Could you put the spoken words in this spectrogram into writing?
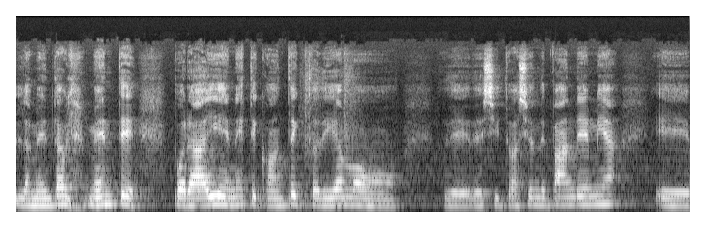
lamentablemente por ahí en este contexto, digamos, de, situación de pandemia, eh,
